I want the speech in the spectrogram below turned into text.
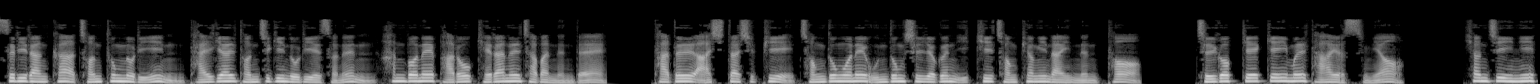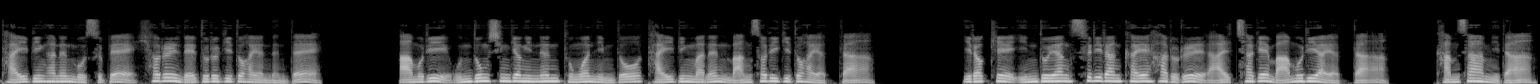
스리랑카 전통놀이인 달걀 던지기 놀이에서는 한 번에 바로 계란을 잡았는데 다들 아시다시피 정동원의 운동 실력은 익히 정평이 나 있는 터 즐겁게 게임을 다하였으며 현지인이 다이빙하는 모습에 혀를 내두르기도 하였는데 아무리 운동신경 있는 동원님도 다이빙만은 망설이기도 하였다. 이렇게 인도양 스리랑카의 하루를 알차게 마무리하였다. 감사합니다.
